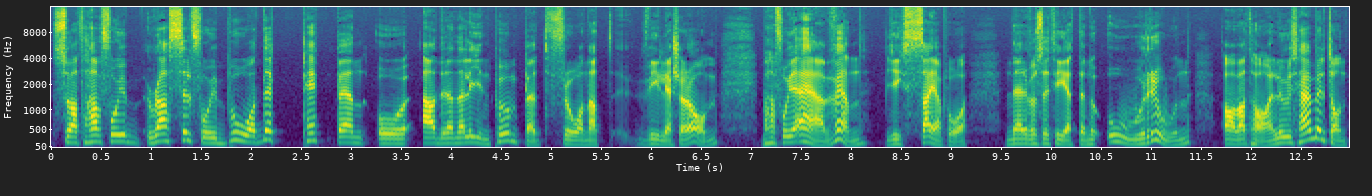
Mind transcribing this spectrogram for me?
Så att han får ju, Russell får ju både peppen och adrenalinpumpet från att vilja köra om. Men han får ju även, gissar jag på, nervositeten och oron av att ha en Lewis Hamilton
